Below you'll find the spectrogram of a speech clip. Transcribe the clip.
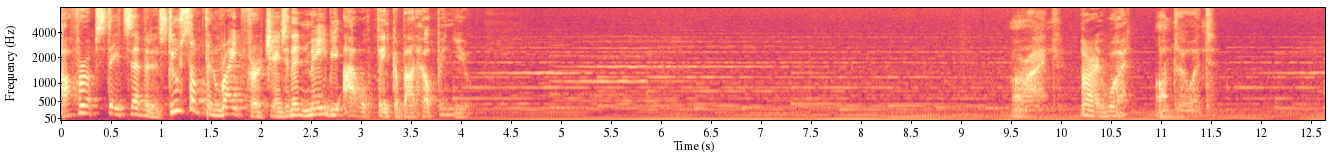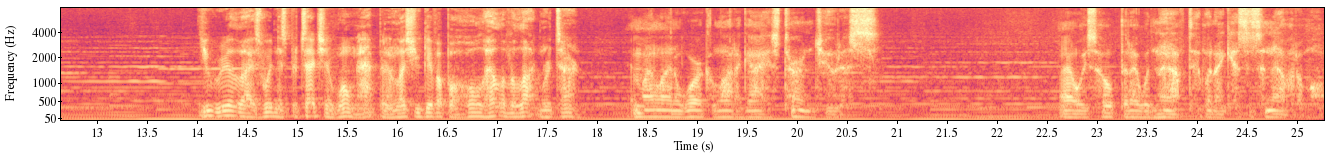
Offer up state's evidence. Do something right for a change, and then maybe I will think about helping you. All right, All right, what? I'll do it. You realize witness protection won't happen unless you give up a whole hell of a lot in return. In my line of work, a lot of guys turn Judas. I always hoped that I wouldn't have to, but I guess it's inevitable.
